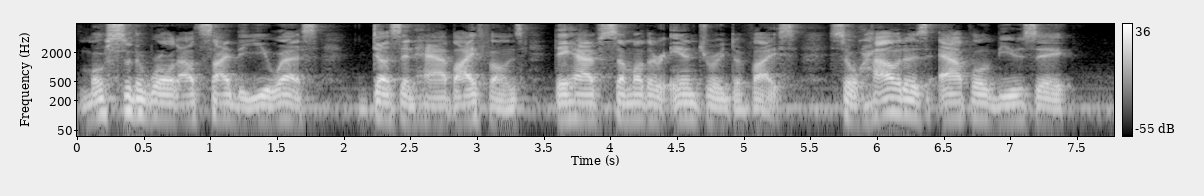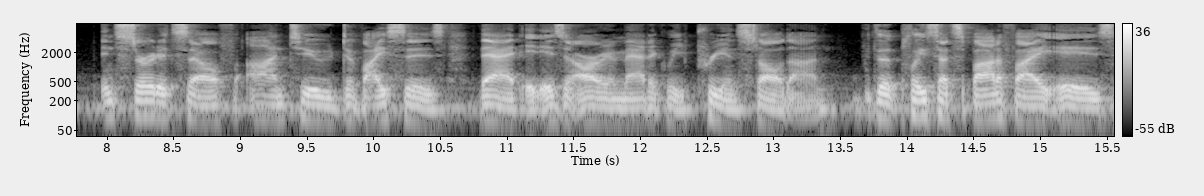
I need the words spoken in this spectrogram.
Most of the world outside the US doesn't have iPhones, they have some other Android device. So, how does Apple Music insert itself onto devices that it isn't automatically pre installed on? The place that Spotify is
